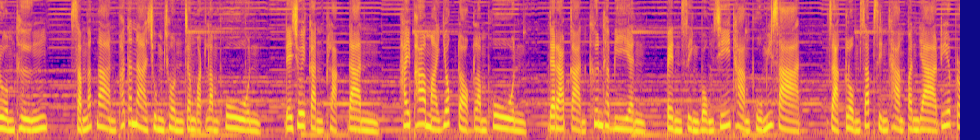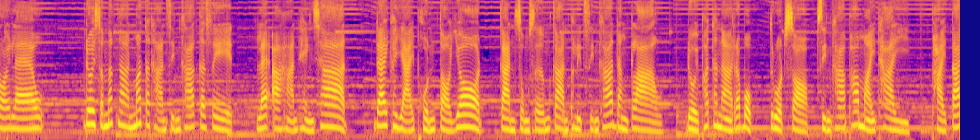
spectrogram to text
รวมถึง สำนักงานพัฒนาชุมชนจังหวัดลำพูน ได้ช่วยกันผลักดัน ให้ผ้าไหมายกดอกลำพูน ได้รับการขึ้นทะเบียน เป็นสิ่งบ่งชี้ทางภูมิศาสตร์ จากกรมทรัพย์สินทางปัญญาเรียบร้อยแล้ว โดยสำนักงานมาตรฐานสินค้าเกษตร และอาหารแห่งชาติ ได้ขยายผลต่อยอด การส่งเสริมการผลิตสินค้าดังกล่าว โดยพัฒนาระบบตรวจสอบสินค้าผ้าไหมไทย ภายใต้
